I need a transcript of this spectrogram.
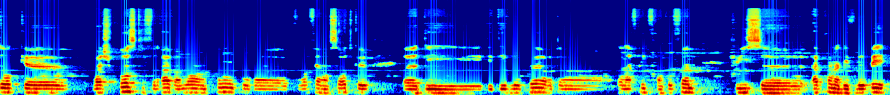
Donc, euh, bah, je pense qu'il faudra vraiment un pont pour euh, pouvoir faire en sorte que euh, des, des, développeurs dans, dans l'Afrique francophone puissent euh, apprendre à développer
